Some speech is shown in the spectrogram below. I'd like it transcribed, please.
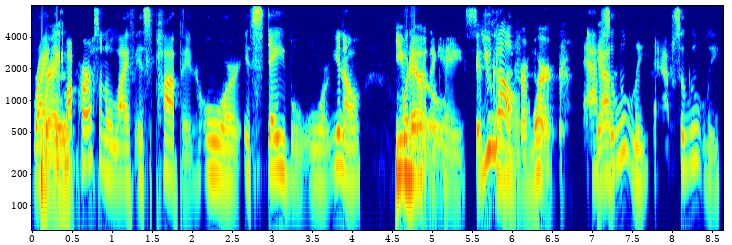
right? If my personal life is popping or it's stable or, you know, You whatever the case. it's you coming know. from work. Yeah. Absolutely, absolutely.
